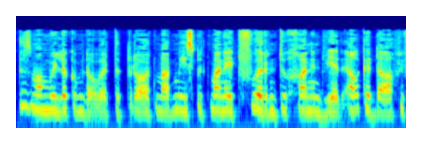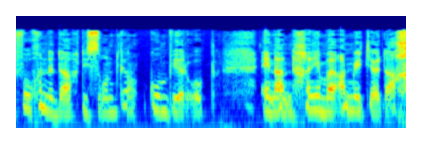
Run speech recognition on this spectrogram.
dis maar moeilik om daaroor te praat, maar mens moet maar net vorentoe gaan en weet elke dag, die volgende dag die son kom weer op en dan gaan jy maar aan met jou dag.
